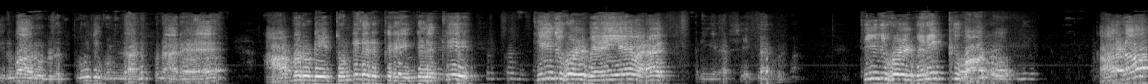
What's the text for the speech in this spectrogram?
திருவாரூர்ல தூது கொண்டு அனுப்புனார. அவருடைய தொண்டில் இருக்கிற எங்களுக்கு தீதுகொள் வினையே வராது. அப்படிங்கிறார் சேக்கலார் பெருமான். தீதுகொள் வினைக்கு வாழும் காரணம்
